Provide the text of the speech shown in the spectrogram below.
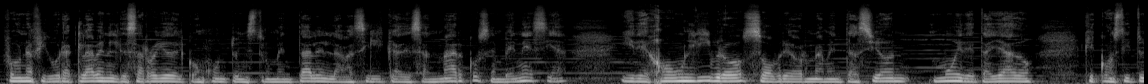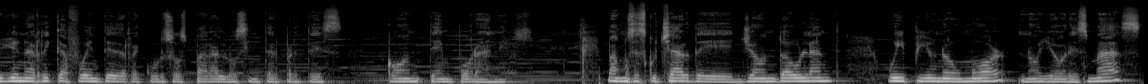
Fue una figura clave en el desarrollo del conjunto instrumental en la Basílica de San Marcos, en Venecia, y dejó un libro sobre ornamentación muy detallado que constituye una rica fuente de recursos para los intérpretes contemporáneos. Vamos a escuchar de John Dowland, Weep You No More, No Llores Más,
